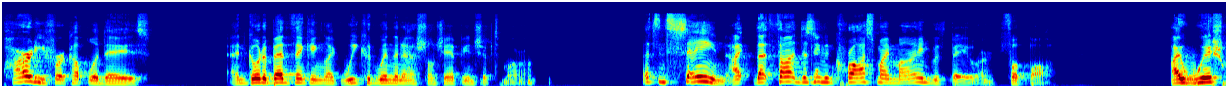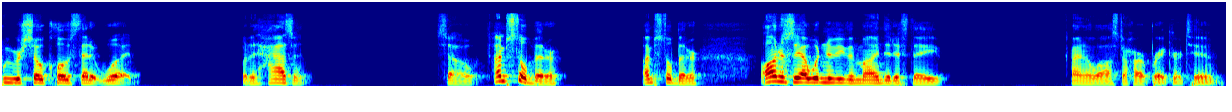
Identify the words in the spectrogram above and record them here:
party for a couple of days and go to bed thinking like we could win the national championship tomorrow. That's insane. I that thought doesn't even cross my mind with Baylor football. I wish we were so close that it would, but it hasn't. So I'm still bitter. I'm still bitter. Honestly, I wouldn't have even minded if they kind of lost a heartbreaker too.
